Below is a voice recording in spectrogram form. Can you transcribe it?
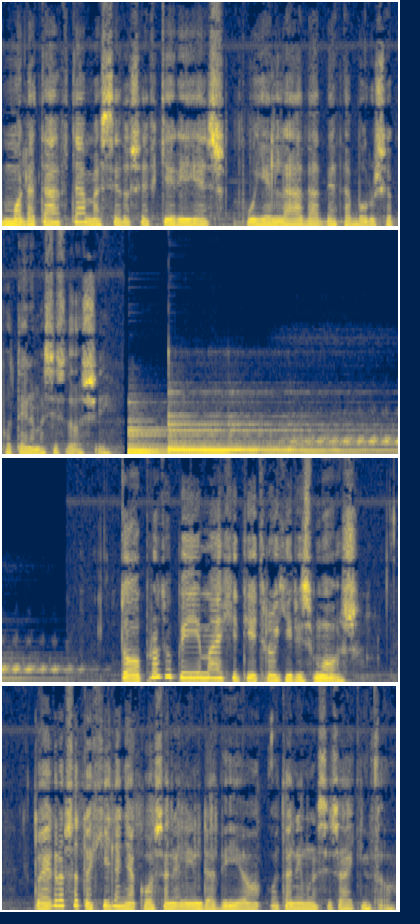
Με όλα τα αυτά μας έδωσε ευκαιρίες που η Ελλάδα δεν θα μπορούσε ποτέ να μας τις δώσει. Το πρώτο ποίημα έχει τίτλο «Γυρισμός». Το έγραψα το 1992 όταν ήμουν στη Ζάκυνθο.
